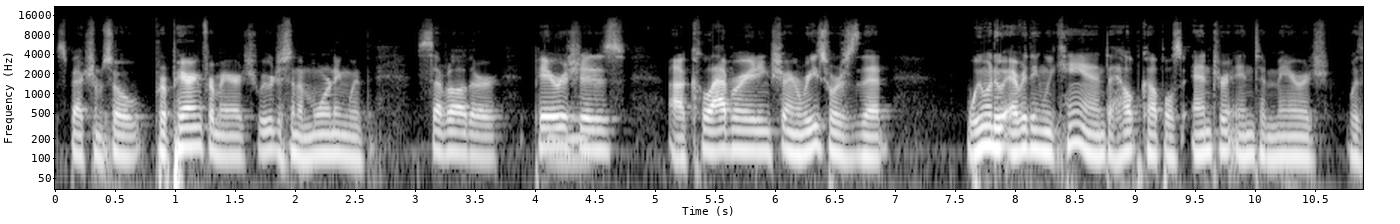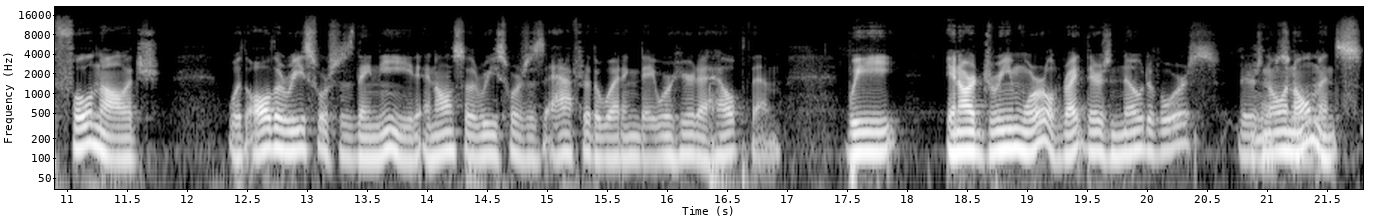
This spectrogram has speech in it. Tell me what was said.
spectrum. So preparing for marriage, we were just in a morning with several other parishes. uh, collaborating, sharing resources that we want to do everything we can to help couples enter into marriage with full knowledge, with all the resources they need, and also the resources after the wedding day. We're here to help them. We, in our dream world, right? There's no divorce, there's no annulments.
